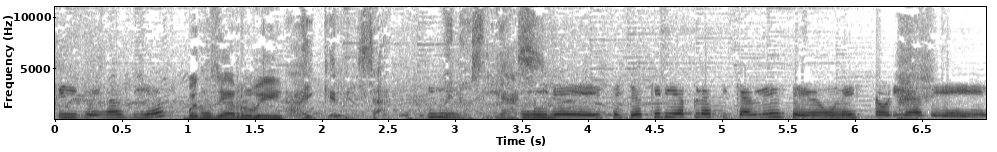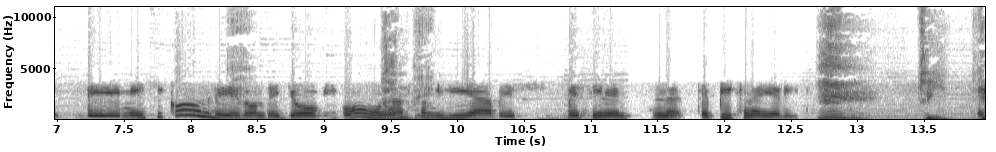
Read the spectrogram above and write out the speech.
Sí, buenos días. Buenos días, Rubí. Ay, qué risa. Sí. Buenos días. Mire, este, yo quería platicarles de una historia de, de México, de donde yo vivo, una ¿Dónde? familia vec- vecina en Tepic, Nayarit. Sí. ¿Qué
